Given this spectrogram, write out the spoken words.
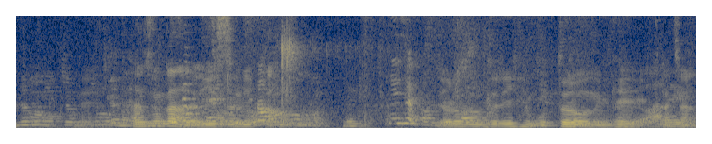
네, 한순간 아니겠습니까? 여러분들이 못 들어오는 게 가장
